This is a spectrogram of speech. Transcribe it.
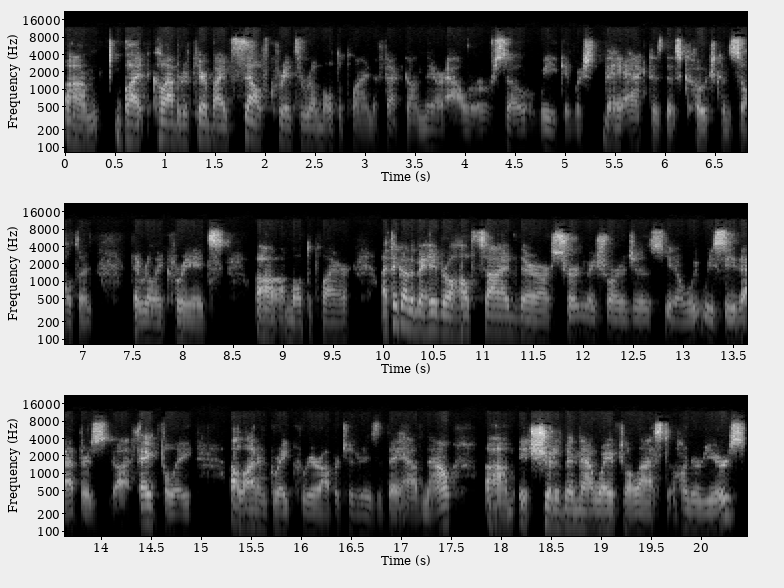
um, but collaborative care by itself creates a real multiplying effect on their hour or so a week in which they act as this coach consultant that really creates uh, a multiplier. I think on the behavioral health side, there are certainly shortages. You know, we, we see that there's uh, thankfully a lot of great career opportunities that they have now. Um, it should have been that way for the last 100 years.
